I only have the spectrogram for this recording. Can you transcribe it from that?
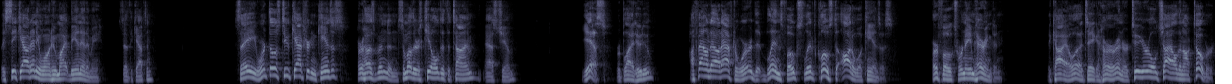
They seek out anyone who might be an enemy, said the captain. Say, weren't those two captured in Kansas? Her husband and some others killed at the time? asked Jim. Yes, replied Hoodoo. I found out afterward that Blinn's folks lived close to Ottawa, Kansas. Her folks were named Harrington. The Kiowa had taken her and her two year old child in October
